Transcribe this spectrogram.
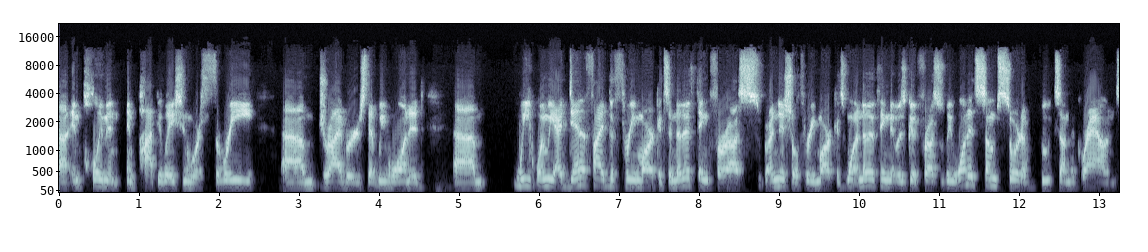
uh, employment, and population were three um, drivers that we wanted. Um, we when we identified the three markets, another thing for us, initial three markets, one another thing that was good for us was we wanted some sort of boots on the ground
